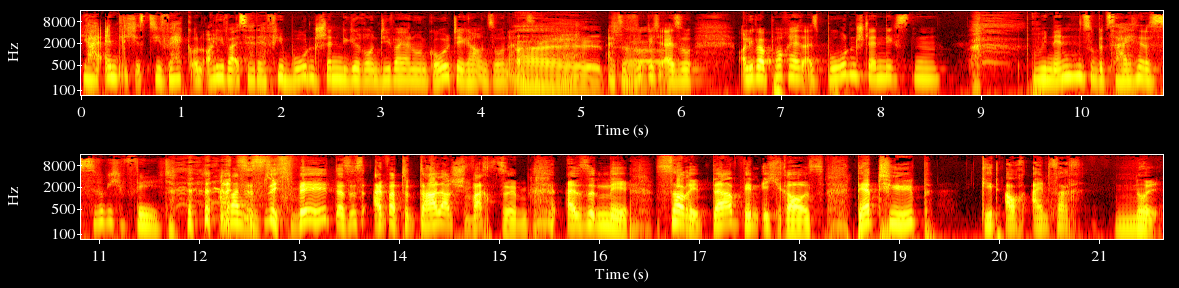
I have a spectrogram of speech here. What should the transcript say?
ja, endlich ist die weg. Und Oliver ist ja der viel bodenständigere und die war ja nur ein Golddigger und so. Und also, also wirklich, also Oliver Pocher jetzt als bodenständigsten Prominenten zu bezeichnen, das ist wirklich wild. Aber Das gut. ist nicht wild, das ist einfach totaler Schwachsinn. Also nee, sorry, da bin ich raus. Der Typ geht auch einfach null.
